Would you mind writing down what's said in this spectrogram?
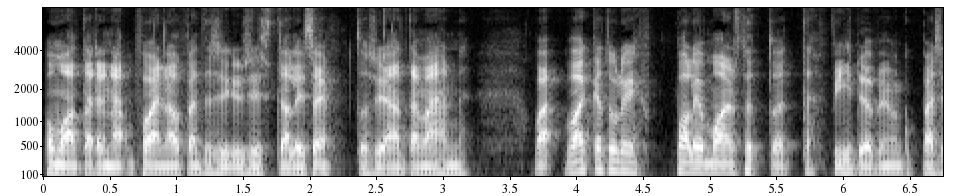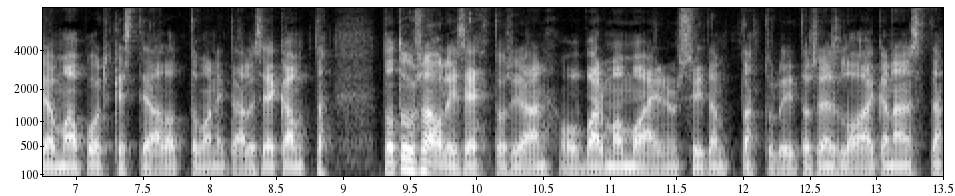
oma tarina Final Fantasy 9 oli se tosiaan tämähän, va, vaikka tuli paljon mainostettu, että vihdoin kun pääsee omaa podcastia aloittamaan, niin tämä oli se eka, mutta totuus oli se tosiaan, olen varmaan maininnut siitä, mutta tuli tosiaan silloin aikanaan sitä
